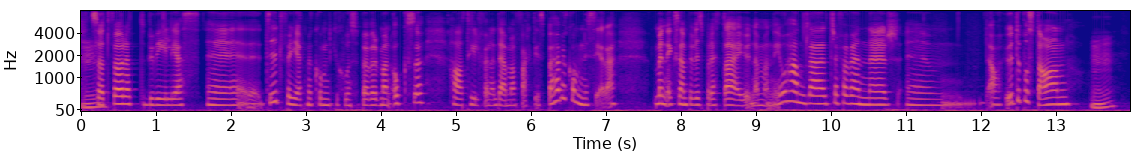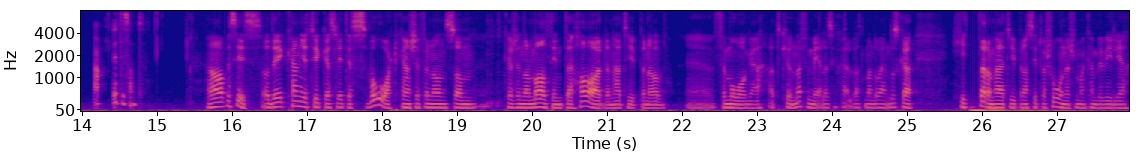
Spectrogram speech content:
Mm. Så att för att beviljas eh, tid för hjälp med kommunikation så behöver man också ha tillfällen där man faktiskt behöver kommunicera. Men exempelvis på detta är ju när man är och handlar, träffar vänner, eh, ja, ute på stan. Mm. Ja, lite sånt. Ja, precis. Och det kan ju tyckas lite svårt kanske för någon som kanske normalt inte har den här typen av Eh, förmåga att kunna förmedla sig själv. Att man då ändå ska hitta de här typerna av situationer som man kan bevilja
